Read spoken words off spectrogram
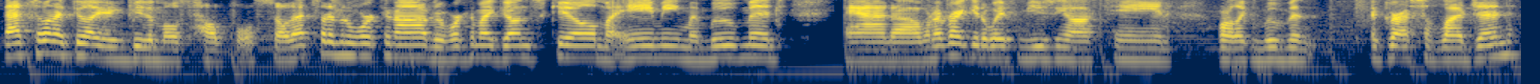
that's when I feel like I can be the most helpful. So that's what I've been working on. I've been working on my gun skill, my aiming, my movement, and uh, whenever I get away from using Octane or like movement aggressive legend,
